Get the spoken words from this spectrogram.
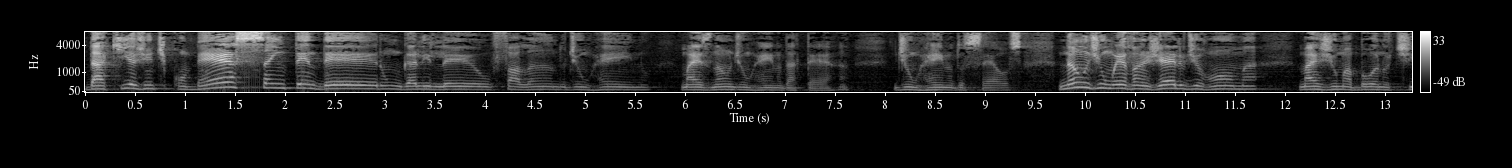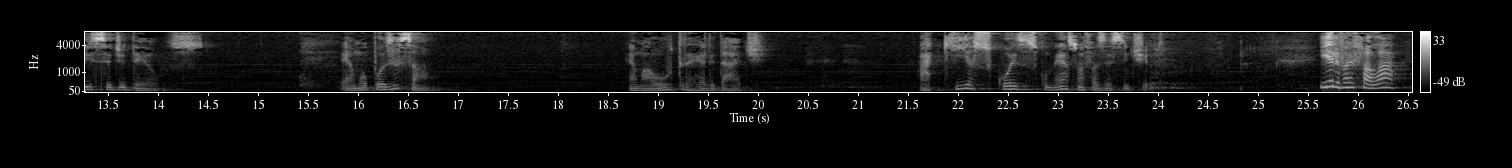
Daqui a gente começa a entender um Galileu falando de um reino mas não de um reino da terra, de um reino dos céus, não de um evangelho de Roma, mas de uma boa notícia de Deus. É uma oposição. É uma outra realidade. Aqui as coisas começam a fazer sentido. E ele vai falar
